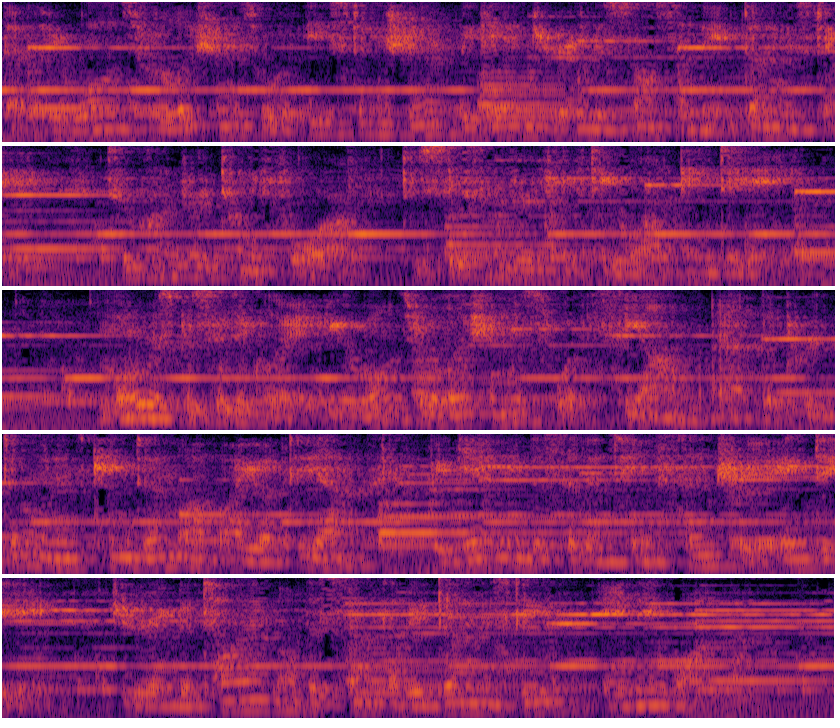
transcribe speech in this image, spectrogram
that Iran's relations with East Asia began during the Sassanid dynasty, 224 to 651 AD. More specifically, Iran's relations with Siam and the predominant kingdom of Ayodhya began in the 17th century AD, during the time of the Safavid dynasty in Iran,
